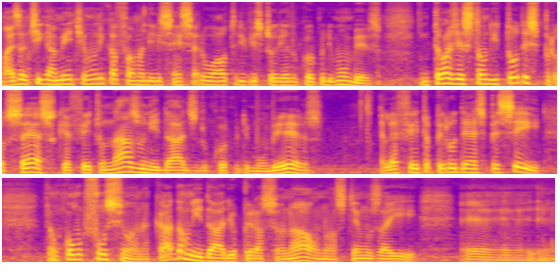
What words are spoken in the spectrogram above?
Mas antigamente a única forma de licença era o auto de vistoria do Corpo de Bombeiros. Então a gestão de todo esse processo, que é feito nas unidades do Corpo de Bombeiros, ela é feita pelo DSPCI. Então, como que funciona? Cada unidade operacional, nós temos aí é,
